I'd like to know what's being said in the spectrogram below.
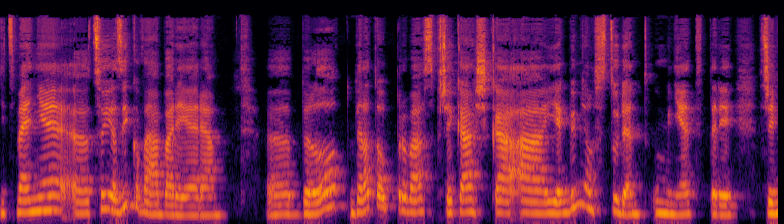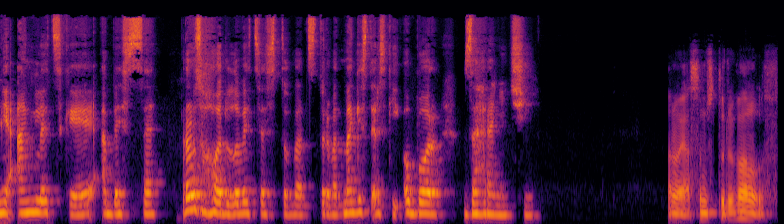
Nicméně, eh, co jazyková bariéra? Eh, bylo, byla to pro vás překážka a jak by měl student umět, tedy zřejmě anglicky, aby se rozhodl vycestovat, studovat magisterský obor v zahraničí? Ano, já jsem studoval v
